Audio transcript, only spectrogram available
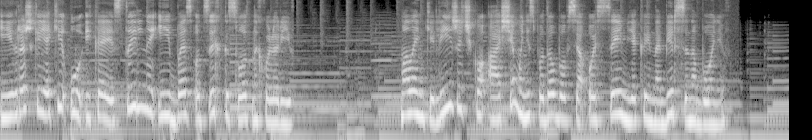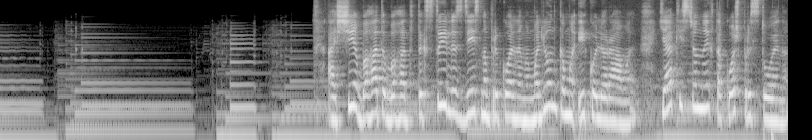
іграшки, які у ікеї стильні і без оцих кислотних кольорів маленьке ліжечко, а ще мені сподобався ось цей м'який набір синабонів. А ще багато-багато текстилю з дійсно прикольними малюнками і кольорами. Якість у них також пристойна,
